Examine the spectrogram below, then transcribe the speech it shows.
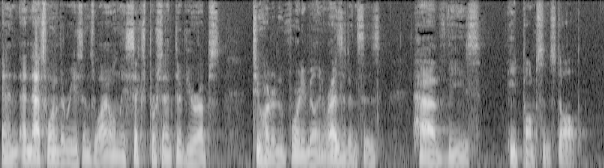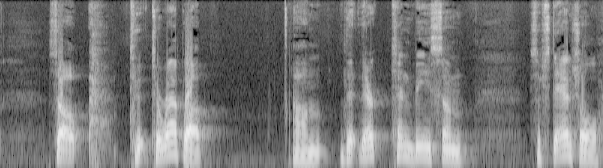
And, and that's one of the reasons why only 6% of Europe's 240 million residences have these heat pumps installed. So, to, to wrap up, um, th- there can be some substantial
